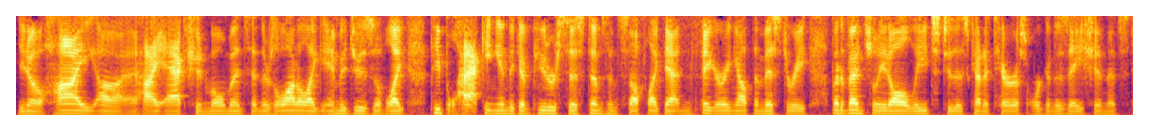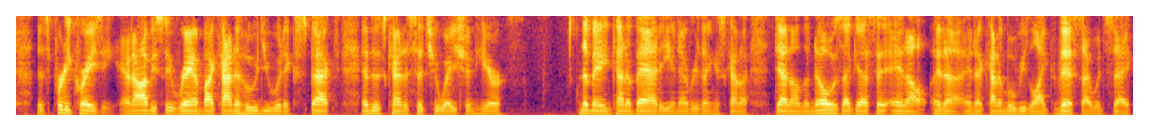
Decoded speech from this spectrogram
you know high uh, high action moments, and there's a lot of like images of like people hacking into computer systems and stuff like that, and figuring out the mystery. But eventually, it all leads to this kind of terrorist organization that's that's pretty crazy, and obviously ran by kind of who you would expect in this kind of situation here the main kind of baddie and everything is kind of dead on the nose, I guess, in a in a, in a kind of movie like this, I would say.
